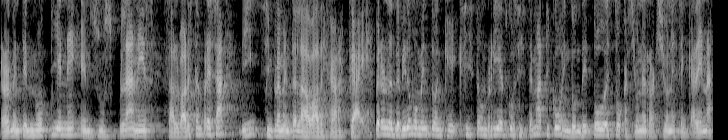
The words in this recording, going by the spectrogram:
Realmente no tiene en sus planes salvar esta empresa y simplemente la va a dejar caer. Pero en el debido momento en que exista un riesgo sistemático en donde todo esto ocasione reacciones en cadena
